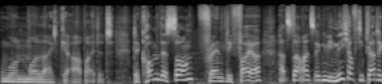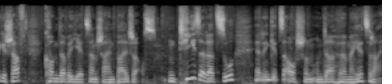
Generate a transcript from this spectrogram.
One More Light gearbeitet. Der kommende Song, Friendly Fire, hat es damals irgendwie nicht auf die Platte geschafft, kommt aber jetzt anscheinend bald raus. Ein Teaser dazu, ja, den gibt's auch schon und da hören wir jetzt rein.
